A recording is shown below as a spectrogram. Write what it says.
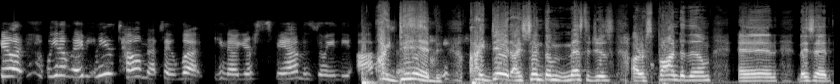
You're like, well, you know, maybe you need to tell them that. Say, look, you know, your spam is doing the opposite. I did. I did. I sent them messages. I responded to them, and they said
